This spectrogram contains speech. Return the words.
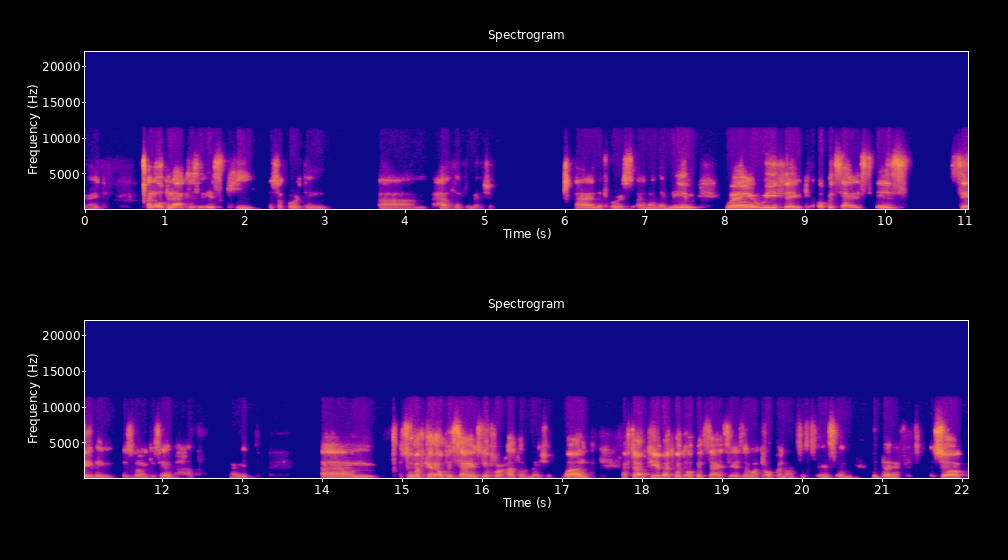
right? And open access is key to supporting um, health information. And of course, another meme where we think open science is saving, is going to save health, right? Um, so what can open science do for health information? Well, I've talked to you about what open science is and what open access is and the benefits. So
